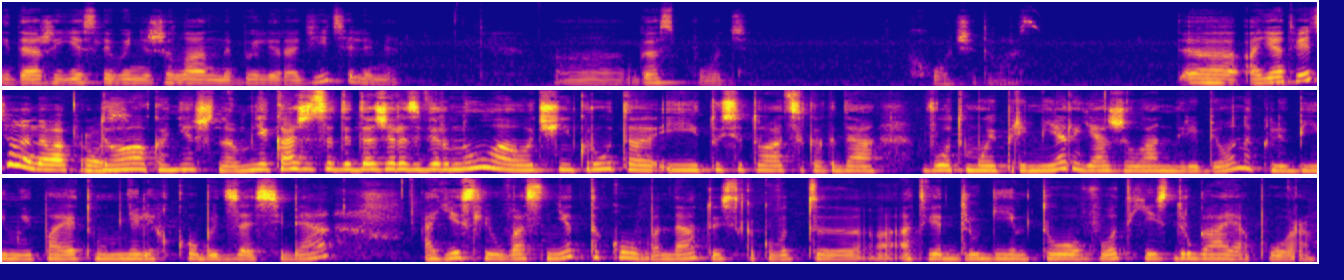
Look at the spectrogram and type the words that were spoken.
И даже если вы не желанны были родителями, э, Господь хочет вас. Э, а я ответила на вопрос? Да, конечно. Мне кажется, ты даже развернула очень круто и ту ситуацию, когда вот мой пример, я желанный ребенок, любимый, поэтому мне легко быть за себя. А если у вас нет такого, да, то есть как вот э, ответ другим, то вот есть другая опора.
